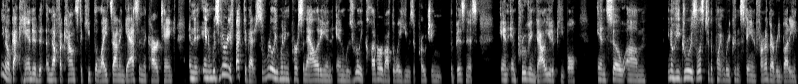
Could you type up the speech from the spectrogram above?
you know, got handed enough accounts to keep the lights on and gas in the car tank, and it, and was very effective at it. So really winning personality, and and was really clever about the way he was approaching the business, and and proving value to people. And so, um, you know, he grew his list to the point where he couldn't stay in front of everybody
